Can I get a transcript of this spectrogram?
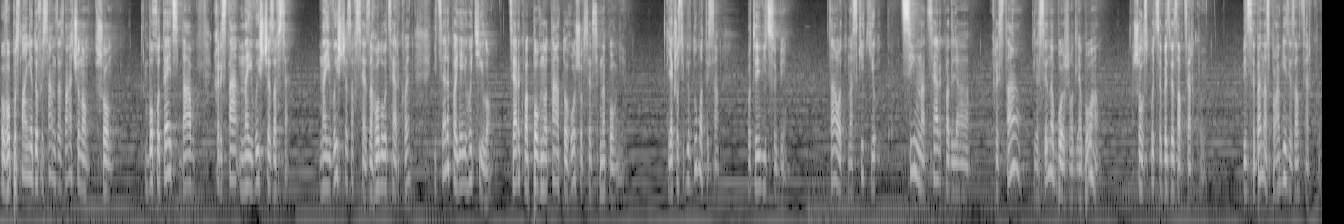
В посланні до Фесян зазначено, що Бог Отець дав Христа найвище за все. Найвище за все, за голову церкви. І церква є його тіло. Церква повнота того, що все всім наповнює. Якщо собі вдуматися, от уявіть собі, та, от наскільки цінна церква для Христа, для Сина Божого, для Бога, що Господь себе зв'язав церквою. Він себе насправді зв'язав церквою.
